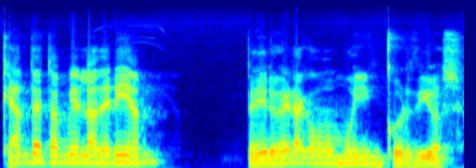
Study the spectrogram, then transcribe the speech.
que antes también la tenían, pero era como muy incordioso.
